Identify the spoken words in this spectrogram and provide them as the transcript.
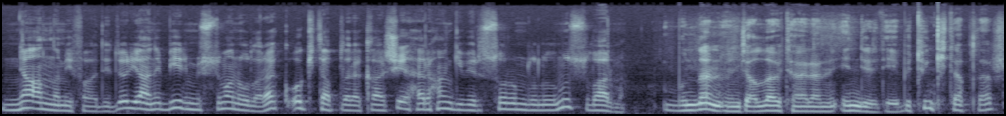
ne anlam ifade ediyor? Yani bir Müslüman olarak o kitaplara karşı herhangi bir sorumluluğumuz var mı? Bundan önce Allahü Teala'nın indirdiği bütün kitaplar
